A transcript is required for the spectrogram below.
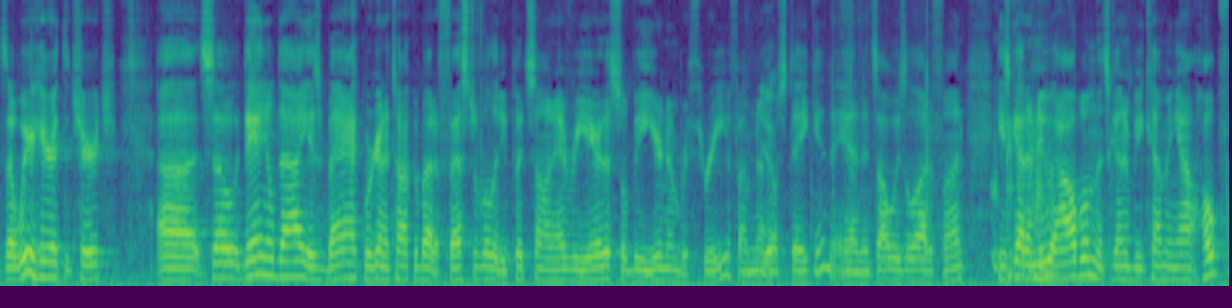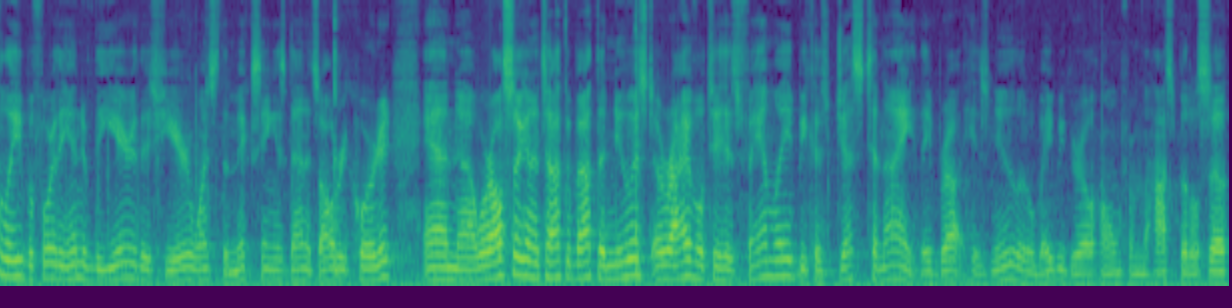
so we're here at the church. Uh, so Daniel Dye is back. We're going to talk about a festival that he puts on every year. This will be year number three, if I'm not Yep. mistaken, and it's always a lot of fun. He's got a new album that's going to be coming out hopefully before the end of the year this year. Once the mixing is done, it's all recorded, and uh, we're also going to talk about the newest arrival to his family because just tonight they brought his new little baby girl home from the hospital. So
